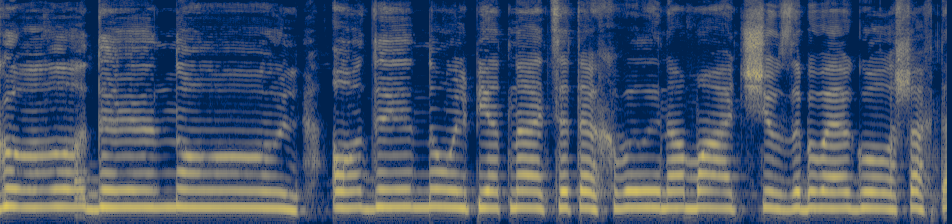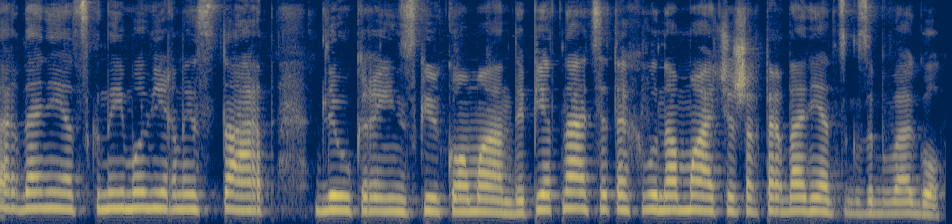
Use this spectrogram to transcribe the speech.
Гол 1-0! 1-0, 15 хвилина матчу. Забиває гол Шахтар Донецьк. Неймовірний старт для української команди. 15 хвилина матчу. Шахтар Донецьк забиває гол.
